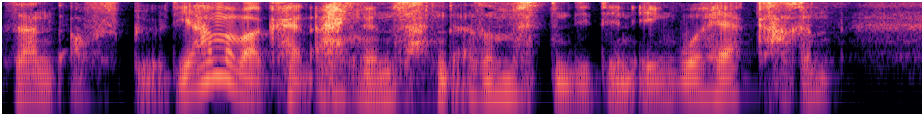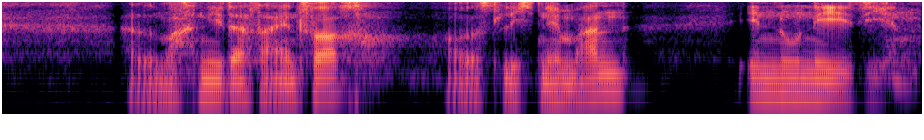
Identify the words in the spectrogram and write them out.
Sand aufspült. Die haben aber keinen eigenen Sand, also müssten die den irgendwo herkarren. Also machen die das einfach, das liegt nebenan, Indonesien.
